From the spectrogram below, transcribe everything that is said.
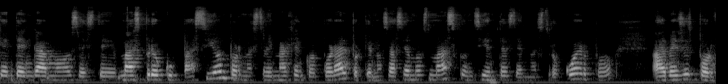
que tengamos este, más preocupación por nuestra imagen corporal, porque nos hacemos más conscientes de nuestro cuerpo, a veces por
